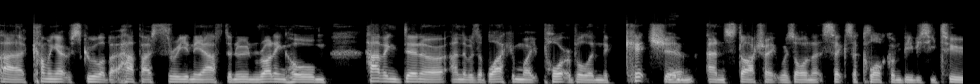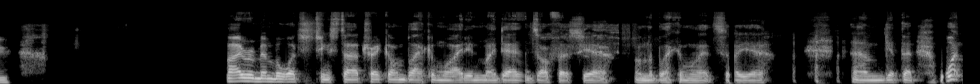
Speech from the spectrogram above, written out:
uh, coming out of school about half past three in the afternoon, running home, having dinner, and there was a black and white portable in the kitchen, and Star Trek was on at six o'clock on BBC Two. I remember watching Star Trek on black and white in my dad's office. Yeah, on the black and white. So yeah, um, get that. What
